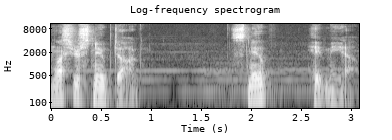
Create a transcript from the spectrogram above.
Unless you're Snoop Dogg. Snoop, hit me up.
